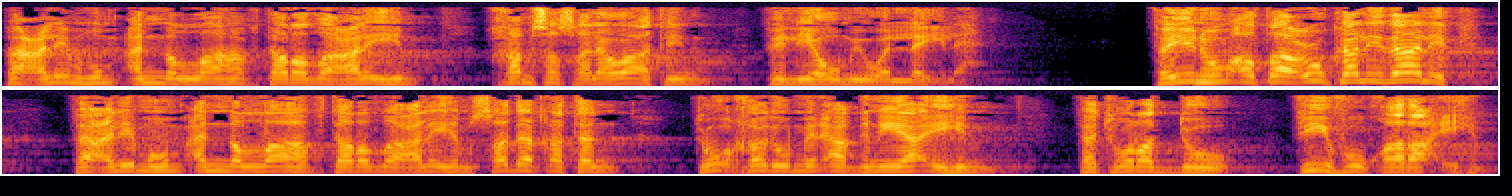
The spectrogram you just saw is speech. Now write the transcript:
فاعلمهم أن الله افترض عليهم خمس صلوات في اليوم والليلة. فإنهم أطاعوك لذلك. فاعلمهم أن الله افترض عليهم صدقة تؤخذ من أغنيائهم فترد في فقرائهم.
